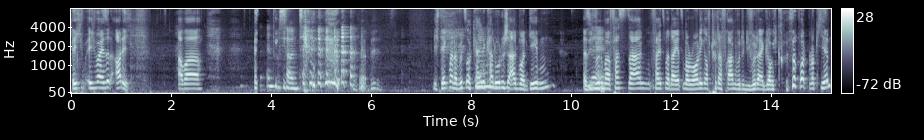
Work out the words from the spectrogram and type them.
ich, ich weiß es auch nicht. Aber Interessant. ich denke mal, da wird es auch keine kanonische Antwort geben. Also ich Nee. würde mal fast sagen, falls man da jetzt mal Rowling auf Twitter fragen würde, die würde einen, glaube ich, sofort blockieren.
